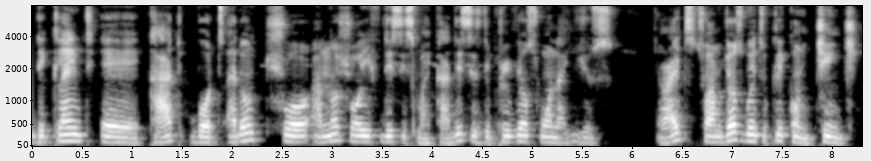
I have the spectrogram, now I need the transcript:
declined a card but i don't sure i'm not sure if this is my card this is the previous one i use all right so i'm just going to click on change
